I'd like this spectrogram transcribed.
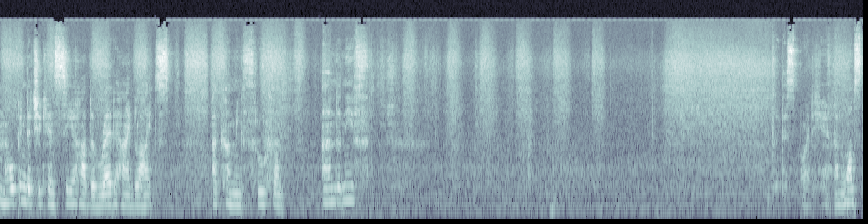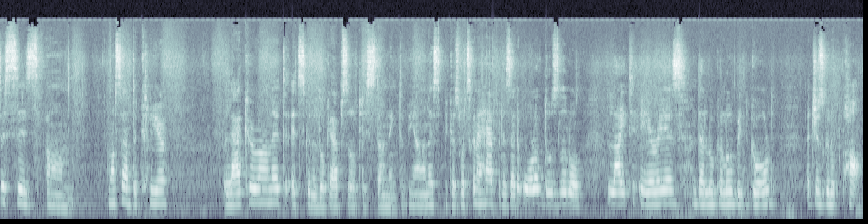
I'm hoping that you can see how the red highlights are coming through from underneath. This part here. And once this is um, once I have the clear lacquer on it it's gonna look absolutely stunning to be honest because what's gonna happen is that all of those little light areas that look a little bit gold are just gonna pop.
